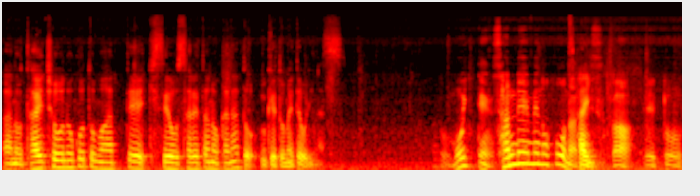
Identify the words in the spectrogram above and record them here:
あの体調のこともあって帰省をされたのかなと受け止めております。もう一点3例目の方なんですが、えっ、と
